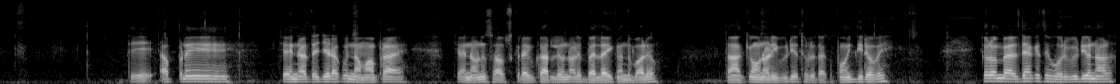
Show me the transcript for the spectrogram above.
ਤੇ ਆਪਣੇ ਚੈਨਲ ਤੇ ਜਿਹੜਾ ਕੋਈ ਨਵਾਂ ਭਰਾ ਹੈ, ਚੈਨਲ ਨੂੰ ਸਬਸਕ੍ਰਾਈਬ ਕਰ ਲਿਓ, ਨਾਲੇ ਬੈਲ ਆਈਕਨ ਦਬਾ ਲਿਓ, ਤਾਂ ਕਿ ਆਉਣ ਵਾਲੀ ਵੀਡੀਓ ਤੁਹਾਡੇ ਤੱਕ ਪਹੁੰਚਦੀ ਰਹੇ। ਚਲੋ ਮਿਲਦੇ ਹਾਂ ਕਿਸੇ ਹੋਰ ਵੀਡੀਓ ਨਾਲ।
